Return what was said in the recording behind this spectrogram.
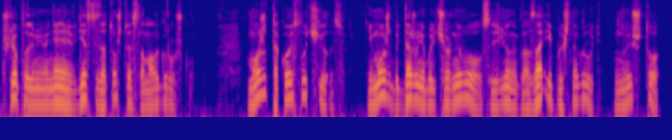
«Шлепала ли меня няня в детстве за то, что я сломал игрушку?» Может, такое случилось. И может быть, даже у нее были черные волосы, зеленые глаза и пышная грудь. Ну и что?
